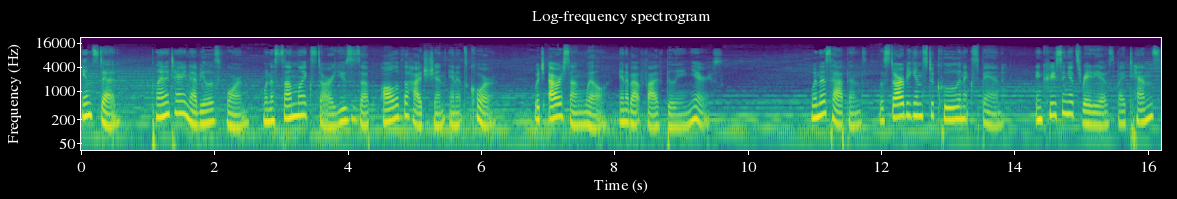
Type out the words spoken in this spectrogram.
Instead, planetary nebulas form when a sun like star uses up all of the hydrogen in its core, which our sun will in about 5 billion years. When this happens, the star begins to cool and expand, increasing its radius by tens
